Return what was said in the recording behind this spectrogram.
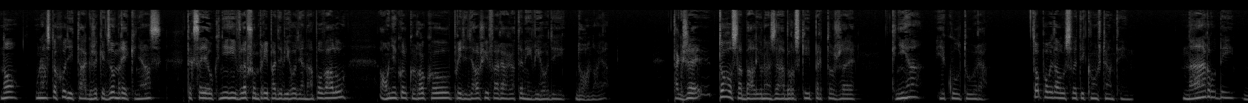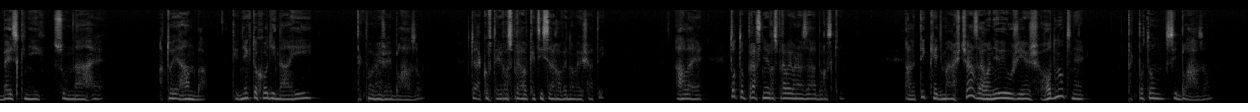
No, u nás to chodí tak, že keď zomrie kňaz, tak sa jeho knihy v lepšom prípade vyhodia na povalu a o niekoľko rokov príde ďalší farár a ten ich vyhodí do hnoja. Takže toho sa bál Jonáš Záborský, pretože kniha je kultúra. To povedal svätý Konštantín. Národy bez kníh sú náhé. A to je hanba. Keď niekto chodí nahý, tak povieme, že je blázon. To je ako v tej rozprávke Cisárove nové šaty. Ale toto presne rozprávajú na Záborsky. Ale ty, keď máš čas a ho nevyužiješ hodnotne, tak potom si blázon.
